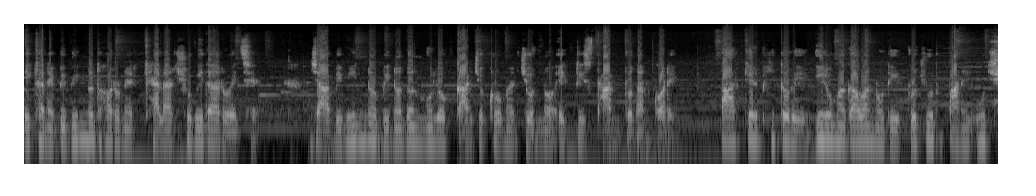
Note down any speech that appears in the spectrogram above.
এখানে বিভিন্ন ধরনের খেলার সুবিধা রয়েছে, যা বিভিন্ন বিনোদনমূলক কার্যক্রমের জন্য একটি স্থান প্রদান করে। পার্কের ভিতরে ইরুমাগাওয়া নদীর প্রচুর পানির উৎস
